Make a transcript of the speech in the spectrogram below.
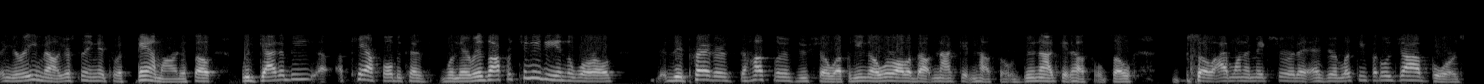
and your email, you're sending it to a scam artist. So we've got to be uh, careful because when there is opportunity in the world, the predators, the hustlers do show up. And you know, we're all about not getting hustled. Do not get hustled. So so I want to make sure that as you're looking for those job boards,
